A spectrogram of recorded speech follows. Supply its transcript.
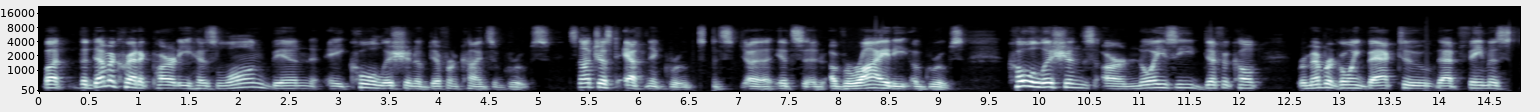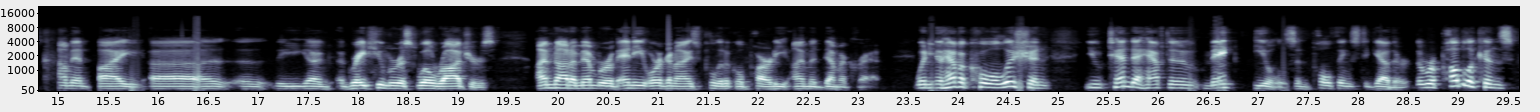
But the Democratic Party has long been a coalition of different kinds of groups. It's not just ethnic groups, it's, uh, it's a, a variety of groups. Coalitions are noisy, difficult. Remember going back to that famous comment by uh, uh, the uh, great humorist Will Rogers I'm not a member of any organized political party, I'm a Democrat. When you have a coalition, you tend to have to make deals and pull things together. The Republicans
